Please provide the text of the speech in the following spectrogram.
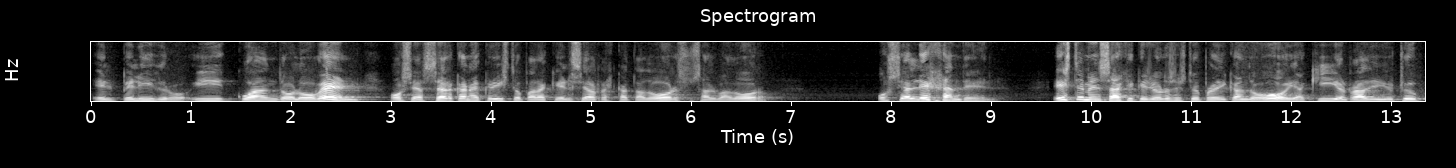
el peligro y cuando lo ven o se acercan a Cristo para que Él sea el rescatador, su salvador, o se alejan de Él. Este mensaje que yo les estoy predicando hoy aquí en Radio y YouTube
